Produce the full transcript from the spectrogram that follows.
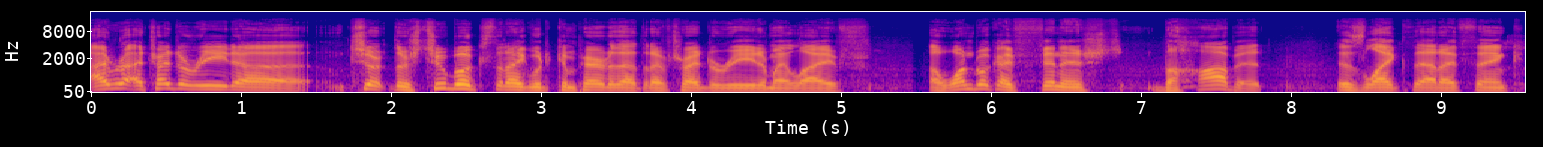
I. Re- I tried to read. Uh, sure, there's two books that I would compare to that that I've tried to read in my life. Uh, one book I finished, The Hobbit, is like that, I think.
